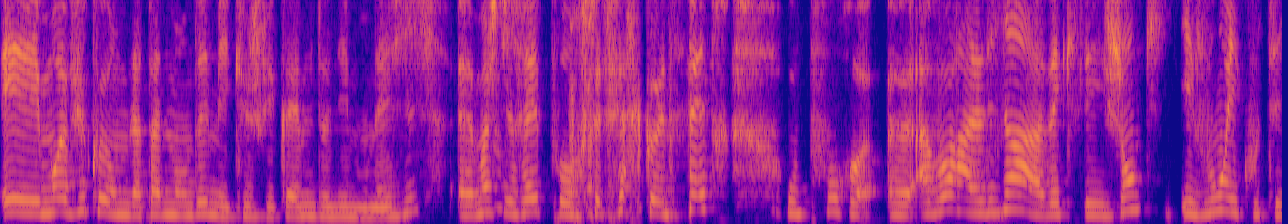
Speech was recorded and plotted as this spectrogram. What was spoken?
Et moi, vu qu'on ne me l'a pas demandé, mais que je vais quand même donner mon avis, euh, moi je dirais pour se faire connaître ou pour euh, avoir un lien avec les gens qui vont écouter.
